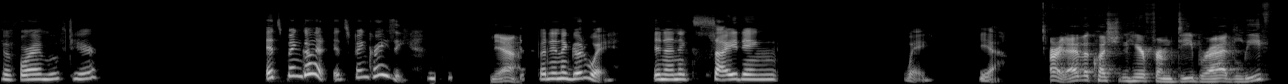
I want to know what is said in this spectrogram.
before I moved here. It's been good. It's been crazy, Yeah. but in a good way. In an exciting way. Yeah. All right, I have a question here from D. Brad Leith,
